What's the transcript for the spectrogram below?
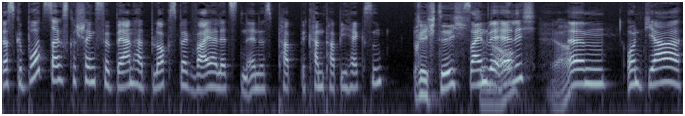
das Geburtstagsgeschenk für Bernhard Blocksberg war ja letzten Endes Pap kann Papi hexen. Richtig. Seien genau. wir ehrlich. Ja. Ähm, und ja,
